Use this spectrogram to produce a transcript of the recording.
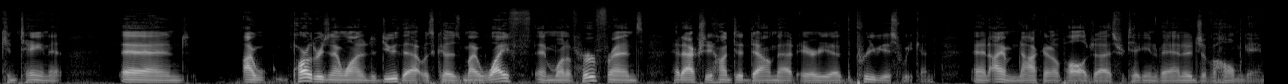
contain it. And I part of the reason I wanted to do that was because my wife and one of her friends had actually hunted down that area the previous weekend. And I am not going to apologize for taking advantage of a home game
